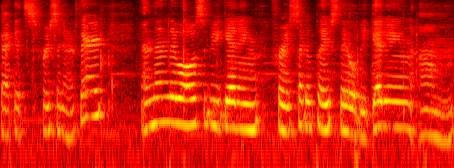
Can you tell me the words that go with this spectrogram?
that gets first, second, or third. And then they will also be getting for second place. They will be getting um.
